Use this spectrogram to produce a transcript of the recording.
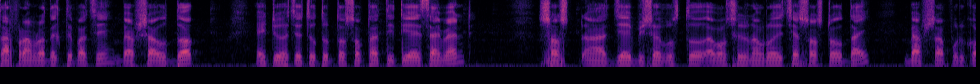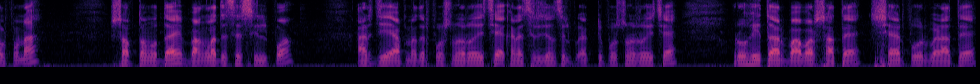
তারপর আমরা দেখতে পাচ্ছি ব্যবসা উদ্যোগ এইটি হচ্ছে চতুর্থ সপ্তাহের তৃতীয় অ্যাসাইনমেন্ট ষষ্ঠ যে বিষয়বস্তু এবং শিরোনাম রয়েছে, ষষ্ঠ অধ্যায়, ব্যবসা পরিকল্পনা, সপ্তম অধ্যায়, বাংলাদেশের শিল্প। আর যে আপনাদের প্রশ্ন রয়েছে, এখানে সৃজনশীল একটি প্রশ্ন রয়েছে, রোহিত আর বাবার সাথে শেরপুর বেড়াতে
